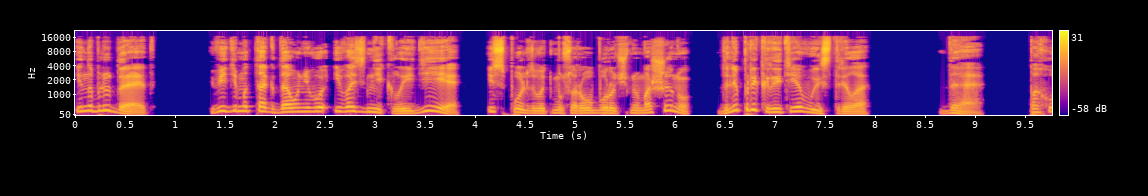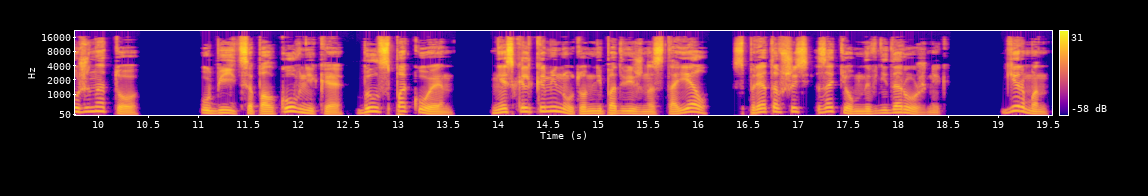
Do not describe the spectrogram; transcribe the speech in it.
и наблюдает. Видимо, тогда у него и возникла идея использовать мусороуборочную машину для прикрытия выстрела. Да, похоже на то. Убийца полковника был спокоен. Несколько минут он неподвижно стоял, спрятавшись за темный внедорожник. Герман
